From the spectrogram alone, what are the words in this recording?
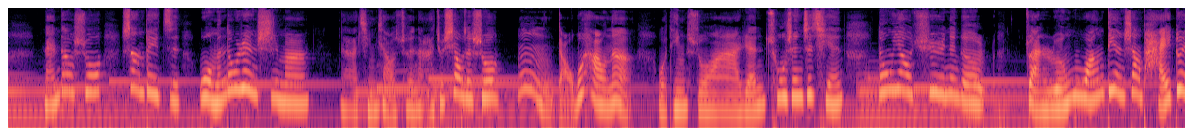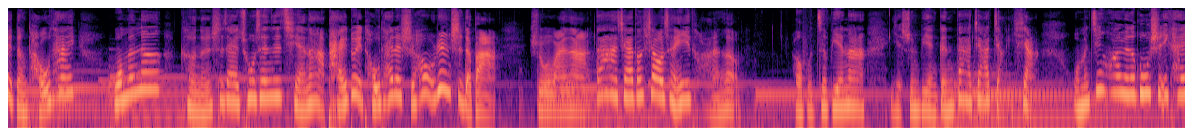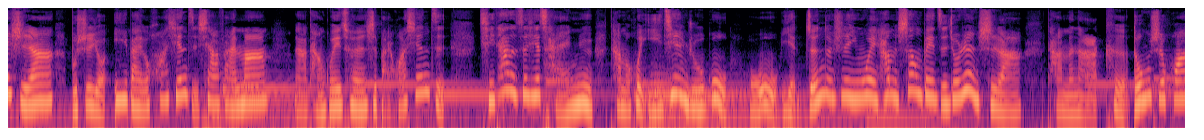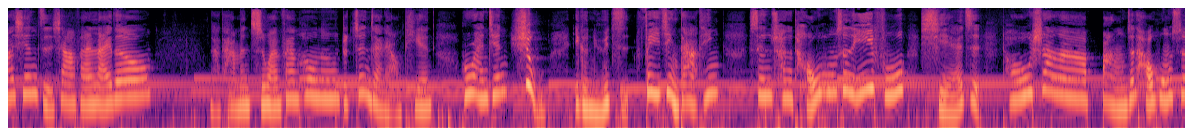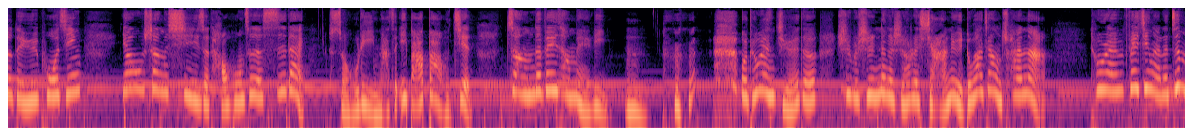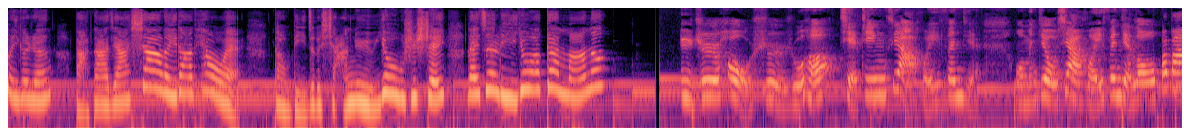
难道说上辈子我们都认识吗？那秦小春啊就笑着说：“嗯，搞不好呢。”我听说啊，人出生之前都要去那个转轮王殿上排队等投胎。我们呢，可能是在出生之前啊排队投胎的时候认识的吧。说完啊，大家都笑成一团了。而我，这边呢也顺便跟大家讲一下，我们镜花园的故事一开始啊，不是有一百个花仙子下凡吗？那唐归尘是百花仙子，其他的这些才女他们会一见如故哦，也真的是因为他们上辈子就认识啦。他们啊可都是花仙子下凡来的哦。那他们吃完饭后呢，就正在聊天。忽然间，咻！一个女子飞进大厅，身穿着桃红色的衣服、鞋子，头上啊绑着桃红色的鱼婆巾，腰上系着桃红色的丝带，手里拿着一把宝剑，长得非常美丽。嗯，我突然觉得，是不是那个时候的侠女都要这样穿啊？突然飞进来了这么一个人，把大家吓了一大跳。哎，到底这个侠女又是谁？来这里又要干嘛呢？欲知后事如何，且听下回分解。我们就下回分解喽，拜拜。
